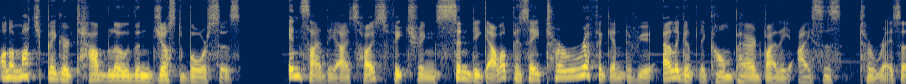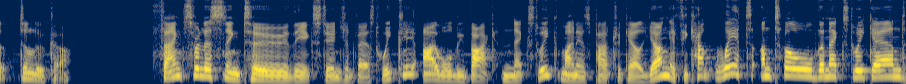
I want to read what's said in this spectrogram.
on a much bigger tableau than just Bourses. Inside the Ice House, featuring Cindy Gallop, is a terrific interview elegantly compared by the Ice's Teresa De Luca. Thanks for listening to the Exchange Invest Weekly. I will be back next week. My name is Patrick L. Young. If you can't wait until the next weekend,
